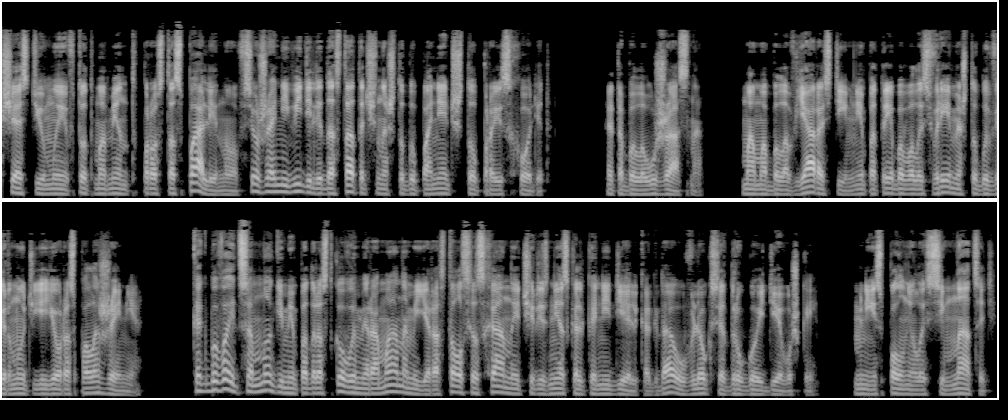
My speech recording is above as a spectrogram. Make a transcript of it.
К счастью, мы в тот момент просто спали, но все же они видели достаточно, чтобы понять, что происходит. Это было ужасно. Мама была в ярости, и мне потребовалось время, чтобы вернуть ее расположение. Как бывает со многими подростковыми романами, я расстался с Ханной через несколько недель, когда увлекся другой девушкой. Мне исполнилось 17,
